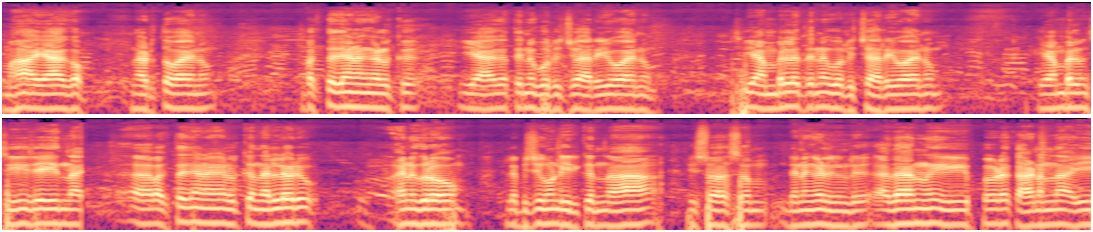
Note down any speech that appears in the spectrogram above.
മഹായാഗം നടത്തുവാനും ഭക്തജനങ്ങൾക്ക് ഈ യാഗത്തിനെ കുറിച്ച് അറിയുവാനും ഈ അമ്പലത്തിനെ കുറിച്ച് അറിയുവാനും ഈ അമ്പലം സ്ഥിതി ചെയ്യുന്ന ഭക്തജനങ്ങൾക്ക് നല്ലൊരു അനുഗ്രഹം ലഭിച്ചുകൊണ്ടിരിക്കുന്ന ആ വിശ്വാസം ജനങ്ങളിലുണ്ട്. അതാണ് ഇപ്പോൾ ഇവിടെ കാണുന്ന ഈ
